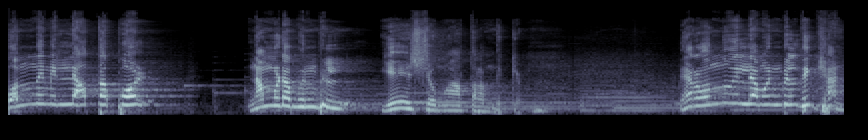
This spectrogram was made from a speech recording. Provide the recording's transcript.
ഒന്നുമില്ലാത്തപ്പോൾ നമ്മുടെ മുൻപിൽ യേശു മാത്രം നിൽക്കും. വേറെ ഒന്നുമില്ല മുൻപിൽ നിൽക്കാൻ.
